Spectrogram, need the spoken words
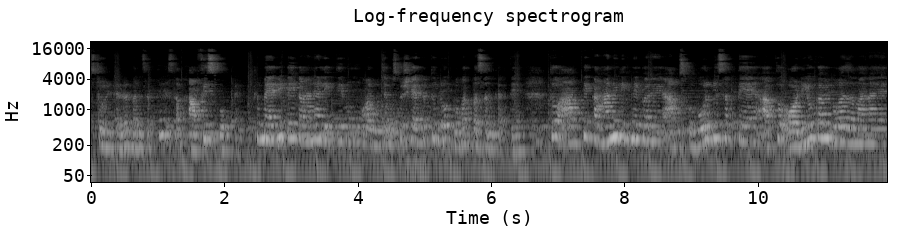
स्टोरी टेलर बन सकते हैं। इसका काफ़ी स्कोप है। तो मैं भी कई कहानियाँ लिखती हूँ और जब उसको शेयर करती हूँ, लोग बहुत पसंद करते हैं। तो आपकी कहानी लिखने पर है, आप उसको बोल भी सकते हैं। अब तो ऑडियो का भी बहुत जमाना है।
